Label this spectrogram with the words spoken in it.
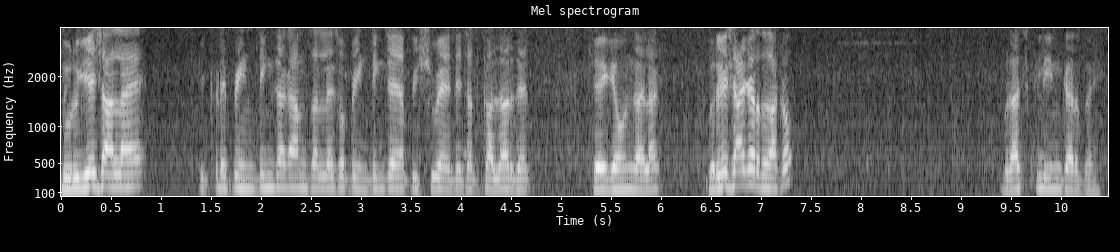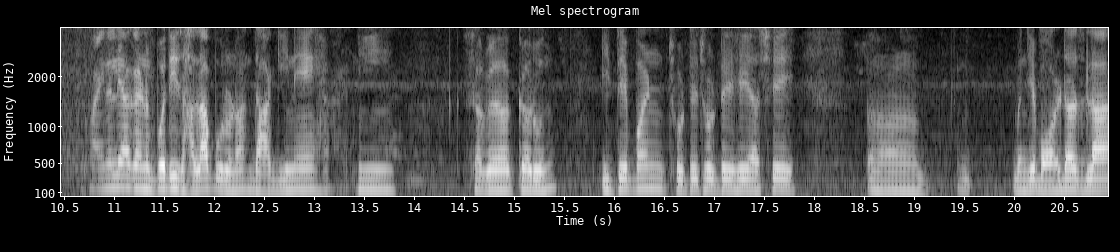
दुर्गेश आला आहे तिकडे पेंटिंगचं काम चाललंय सो पेंटिंगच्या या पिशव्या आहेत त्याच्यात कलर्स आहेत. ते घेऊन जायला. दुर्गेश काय करतो? दाखव. ब्रश क्लीन करतोय. फायनली हा गणपती झाला पूर्ण. दागिने आणि सगळं करून. इथे पण छोटे छोटे हे असे म्हणजे बॉर्डर्सला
